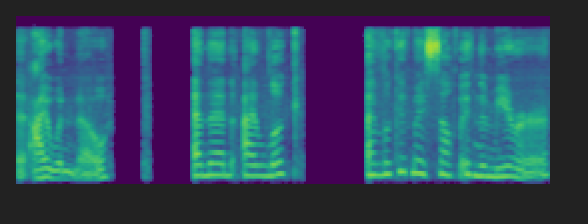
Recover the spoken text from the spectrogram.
uh, I wouldn't know. And then I look I look at myself in the mirror.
